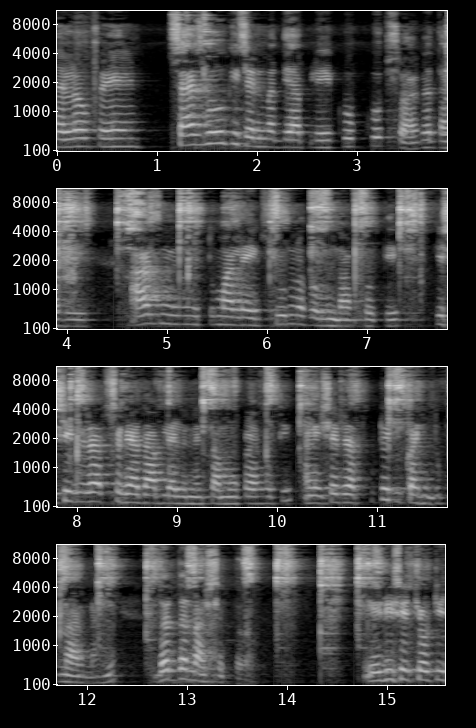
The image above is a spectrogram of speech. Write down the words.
हॅलो फ्रेंड सासभाऊ किचनमध्ये आपले खूप खूप स्वागत आहे. आज मी तुम्हाला एक चूर्ण करून दाखवते की शरीरात सगळ्या दाबलेल्या नसा मोकळ्या होती आणि शरीरात कुठेही काही दुखणार नाही. दर्दनाशक दवा. एडीसे चोटी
